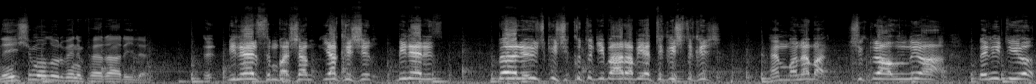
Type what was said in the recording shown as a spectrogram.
Ne işim olur benim Ferrari ile? E, Binersin paşam, yakışır, bineriz. Böyle üç kişi kutu gibi arabaya tıkış tıkış. Hem bana bak, Şükrü alınıyor ha. Beni diyor,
